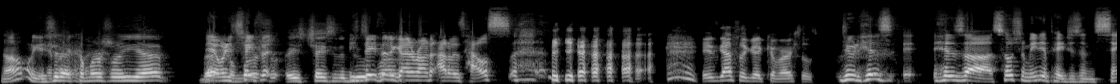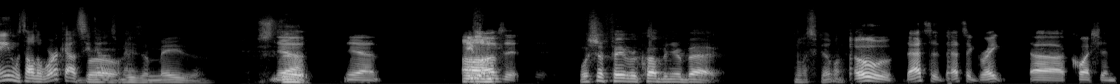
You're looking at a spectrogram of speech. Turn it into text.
No, I don't want to You get see hit by that anybody. commercial he had? That Yeah, when he's chasing- he's chasing the dude. He's chasing the around? guy around out of his house. yeah, he's got some good commercials. Dude, his his uh, social media page is insane with all the workouts he Bro, does, man. he's amazing. Yeah. Still, Yeah, he Um, loves it. What's your favorite club in your bag? Well, that's a good one. Oh, that's a that's a great uh, question.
